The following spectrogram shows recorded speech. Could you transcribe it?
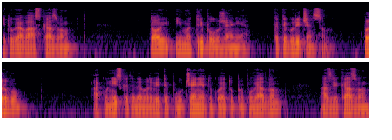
И тогава аз казвам, той има три положения. Категоричен съм. Първо, ако не искате да вървите по учението, което проповядвам, аз ви казвам,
